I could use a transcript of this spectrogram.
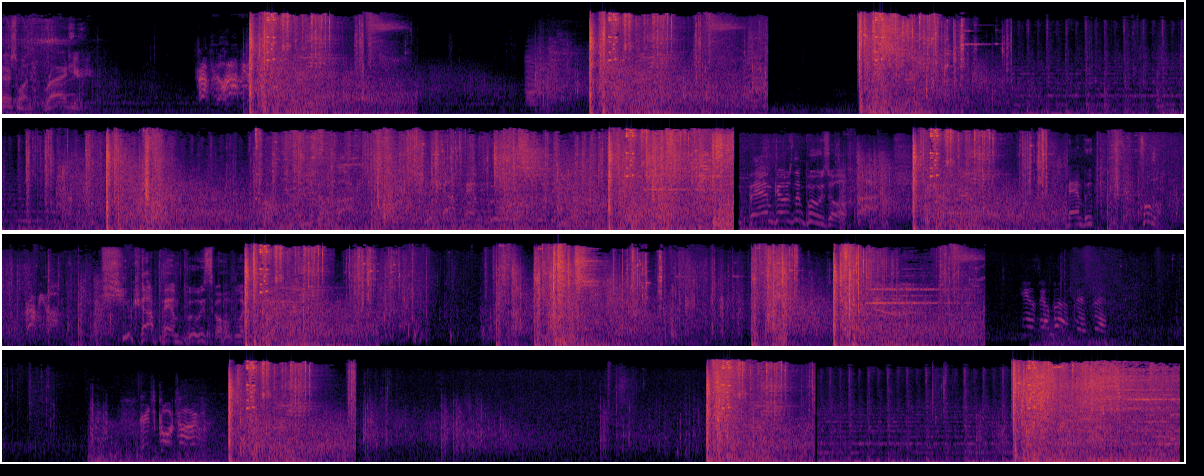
There's one, right here. ¡Rápido, rápido! Bam goes the boozle. Ah. You got bamboozled. Look.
